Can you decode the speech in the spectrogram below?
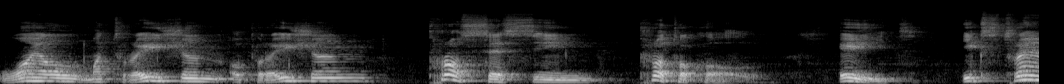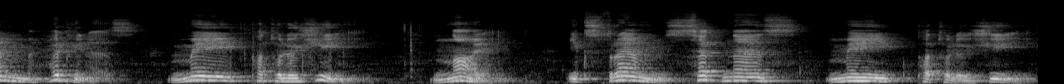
while maturation operation processing protocol. 8 extreme happiness make pathology. 9 extreme sadness make pathology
